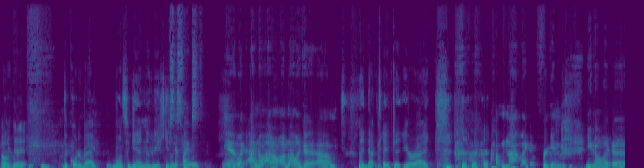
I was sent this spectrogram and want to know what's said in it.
Oh, And did it it? The quarterback, once again, the Achilles just like, heel. yeah, like I know I don't I'm not like a um They duct taped it. You're right. I'm not like a friggin' you know like a,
